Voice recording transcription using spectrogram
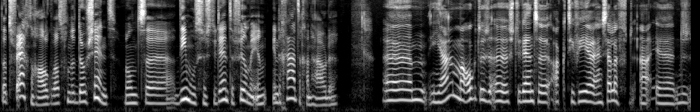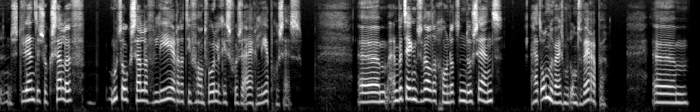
dat vergt nogal ook wat van de docent. Want uh, die moet zijn studenten veel meer in, in de gaten gaan houden. Um, ja, maar ook de uh, studenten activeren en zelf. Uh, de student is ook zelf, moet ook zelf leren dat hij verantwoordelijk is voor zijn eigen leerproces. Um, en dat betekent dus wel dat, gewoon dat een docent het onderwijs moet ontwerpen. Um,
